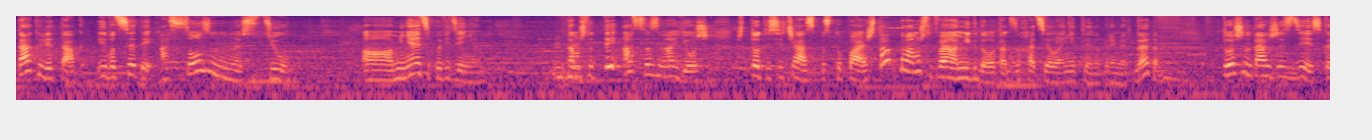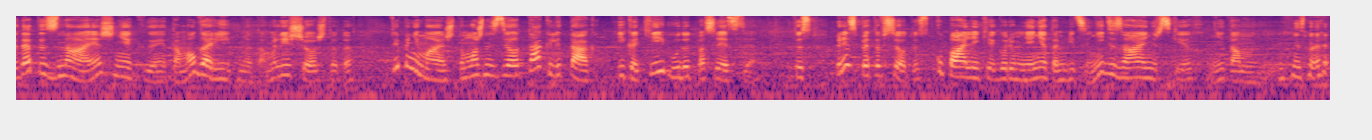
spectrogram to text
так или так. И вот с этой осознанностью а, меняется поведение. Потому что ты осознаешь, что ты сейчас поступаешь так, потому что твоя амигдала так захотела, а не ты, например, да, там. Точно так же здесь, когда ты знаешь некие там алгоритмы там, или еще что-то, ты понимаешь, что можно сделать так или так, и какие будут последствия. То есть, в принципе, это все. То есть купальники, я говорю, у меня нет амбиций ни дизайнерских, ни там, не знаю,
